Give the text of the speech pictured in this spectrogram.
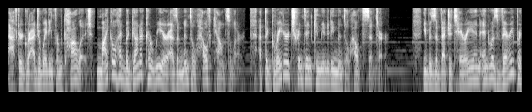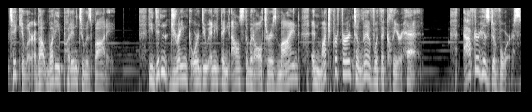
After graduating from college, Michael had begun a career as a mental health counselor at the Greater Trenton Community Mental Health Center. He was a vegetarian and was very particular about what he put into his body. He didn't drink or do anything else that would alter his mind and much preferred to live with a clear head. After his divorce,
